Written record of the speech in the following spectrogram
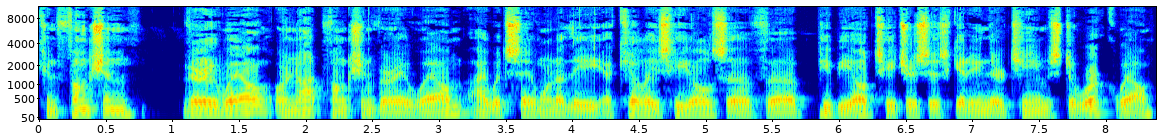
can function very well or not function very well. I would say one of the Achilles heels of uh, PBL teachers is getting their teams to work well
